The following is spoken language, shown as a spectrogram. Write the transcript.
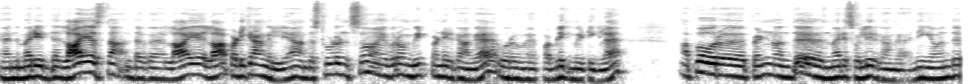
இந்த மாதிரி இந்த லாயர்ஸ் தான் இந்த லாய லா படிக்கிறாங்க இல்லையா? அந்த ஸ்டூடெண்ட்ஸும் இவரும் மீட் பண்ணியிருக்காங்க ஒரு பப்ளிக் மீட்டிங்கில் அப்போது ஒரு பெண் வந்து இது மாதிரி சொல்லியிருக்காங்க. நீங்கள் வந்து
